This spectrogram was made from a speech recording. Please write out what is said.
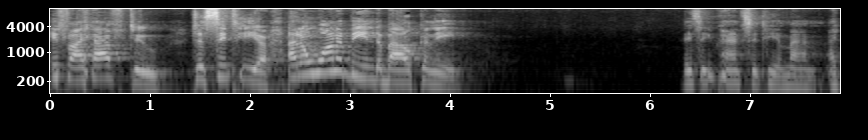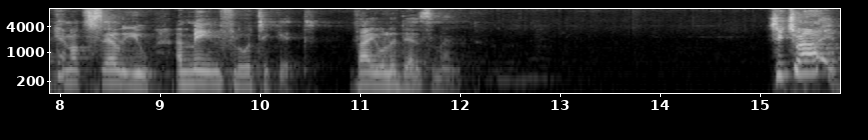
if I have to to sit here. I don't want to be in the balcony. They say, You can't sit here, ma'am. I cannot sell you a main floor ticket. Viola Desmond. She tried.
